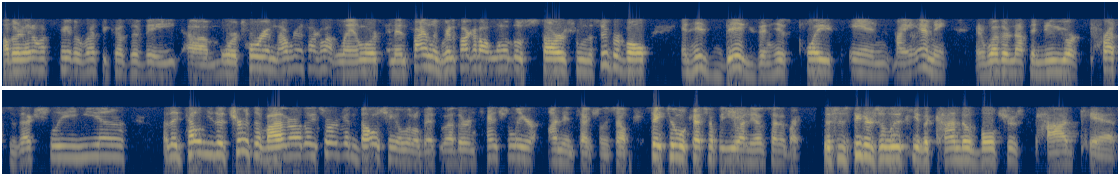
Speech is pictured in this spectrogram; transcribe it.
although they don't have to pay the rent because of a um, moratorium. Now we're going to talk about landlords. And then finally, we're going to talk about one of those stars from the Super Bowl and his digs and his place in Miami, and whether or not the New York press is actually uh, are they telling you the truth about it, or are they sort of embellishing a little bit, whether intentionally or unintentionally? So stay tuned. We'll catch up with you on the other side of the break. This is Peter Zalewski of the Condo Vultures podcast.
